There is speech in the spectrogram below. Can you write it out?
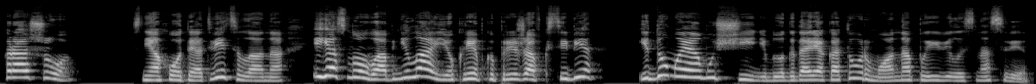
«Хорошо», — с неохотой ответила она, и я снова обняла ее, крепко прижав к себе и думая о мужчине, благодаря которому она появилась на свет.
